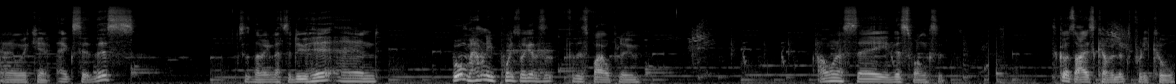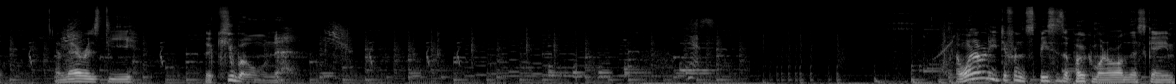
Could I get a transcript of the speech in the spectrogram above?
And we can exit this. There's nothing left to do here, and boom, how many points do I get for this Vileplume? I want to say this one, because it's got eyes covered, looks pretty cool. And there is the, the Cubone. I wonder how many different species of Pokemon are on this game.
